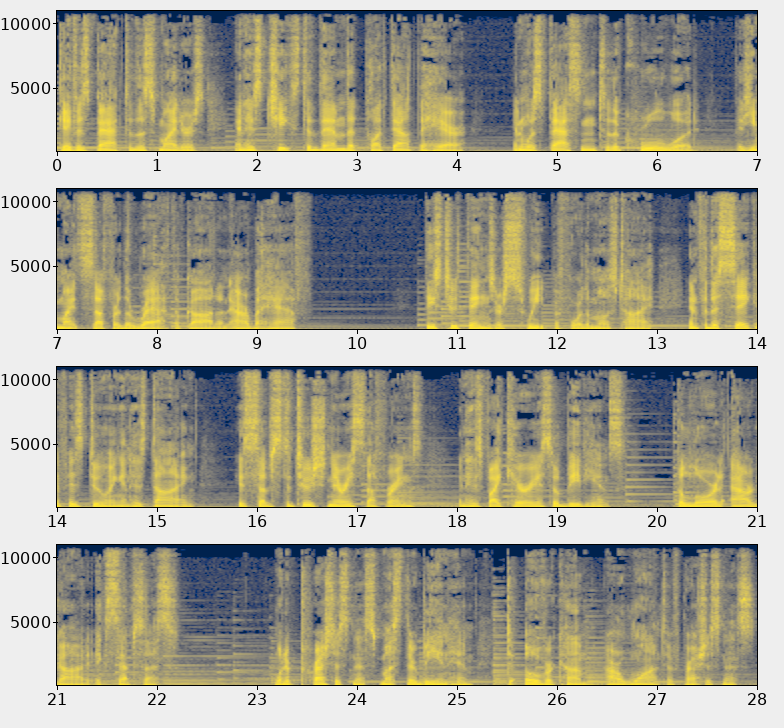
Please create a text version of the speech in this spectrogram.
gave his back to the smiters, and his cheeks to them that plucked out the hair, and was fastened to the cruel wood, that he might suffer the wrath of God on our behalf. These two things are sweet before the Most High, and for the sake of his doing and his dying, his substitutionary sufferings, and his vicarious obedience, the Lord our God accepts us. What a preciousness must there be in him to overcome our want of preciousness.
